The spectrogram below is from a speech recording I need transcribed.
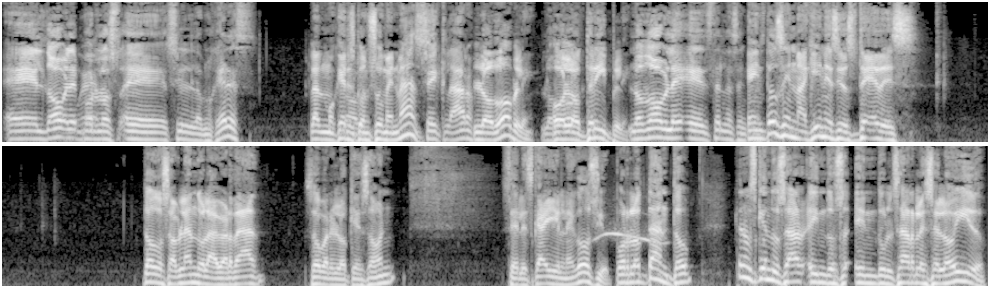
El doble por los, eh, sí, las mujeres. Las mujeres consumen más. Sí, claro. Lo doble o lo triple. Lo doble está en las encuestas. Entonces imagínense ustedes, todos hablando la verdad, sobre lo que son, se les cae el negocio. Por lo tanto, tenemos que endulzar, endulzarles el oído.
